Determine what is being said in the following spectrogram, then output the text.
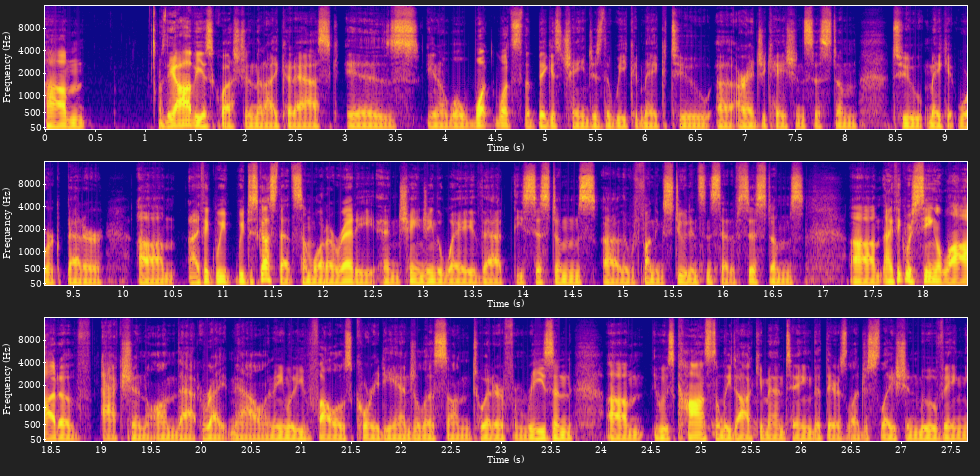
Um, the obvious question that I could ask is, you know, well, what what's the biggest changes that we could make to uh, our education system to make it work better? Um, I think we we discussed that somewhat already, and changing the way that the systems uh, that we're funding students instead of systems. Um, I think we're seeing a lot of action on that right now. And anybody who follows Corey DeAngelis on Twitter from Reason, um, who is constantly documenting that there's legislation moving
